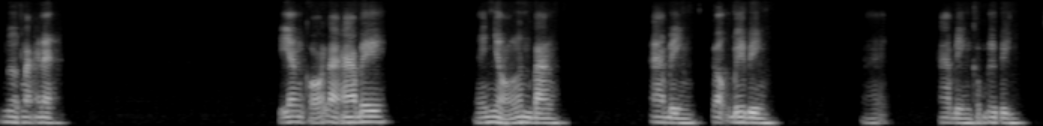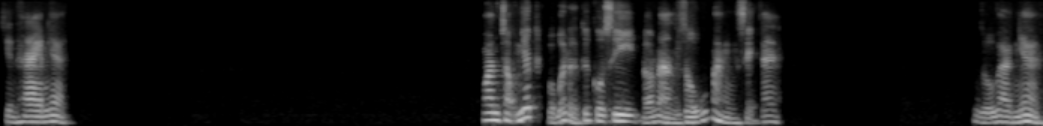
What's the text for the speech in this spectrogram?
ngược lại này thì em có là ab Đấy, nhỏ hơn bằng. A bình cộng b bình. Đấy, a bình cộng b bình. Trên 2 em nhé quan trọng nhất của bất đẳng thức Cauchy đó là dấu bằng xảy ra. Dấu bằng nha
